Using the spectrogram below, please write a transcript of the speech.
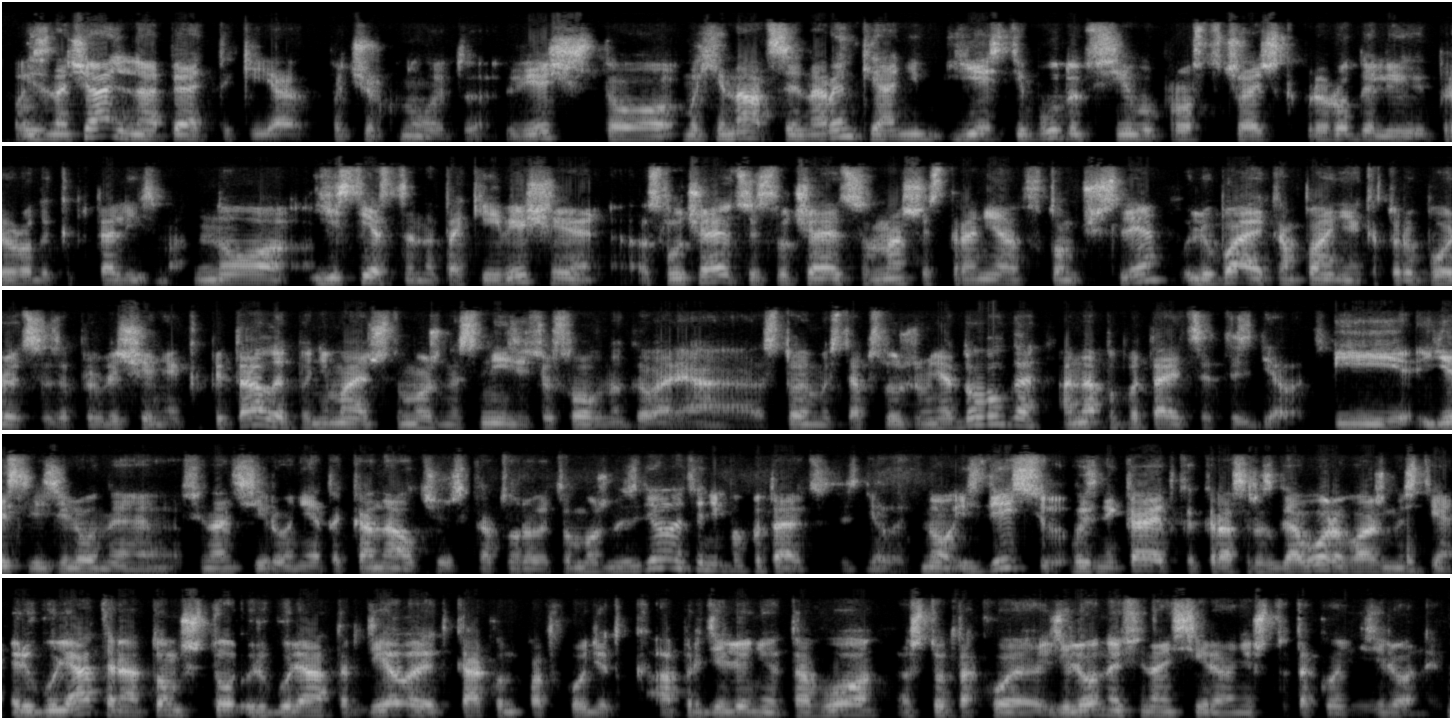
Изначально, опять-таки, я подчеркну эту вещь, что махинации на рынке, они есть и будут в силу просто человеческой природы или природы капитализма. Но, естественно, такие вещи случаются и случаются в нашей стране в том числе. Любая компания, которая борется за привлечение капитала и понимает, что можно снизить, условно говоря, стоимость обслуживания долга, она попытается это сделать. И если зеленое финансирование – это канал, через который это можно сделать, они попытаются это сделать. Но и здесь возникает как раз разговор о важности регулятора, о том, что регулятор делает, как он подходит к определению того, что такое зеленое финансирование, что такое не зеленое.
